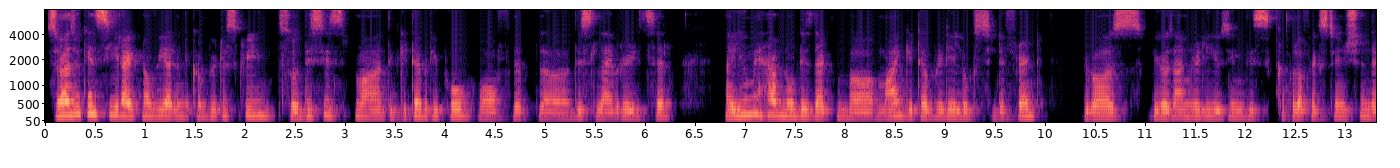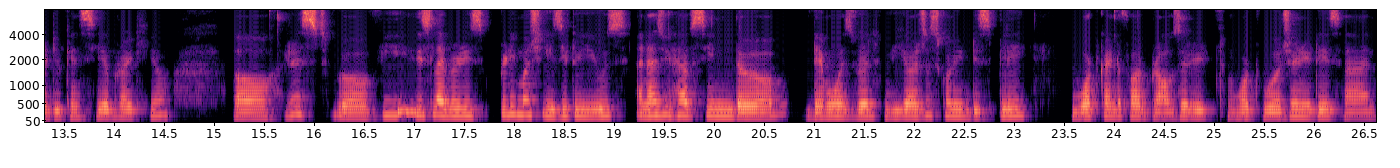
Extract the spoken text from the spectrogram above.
So as you can see right now we are in the computer screen. So this is uh, the github repo of the uh, this library itself. Now you may have noticed that uh, my github really looks different because because I'm really using this couple of extensions that you can see up right here uh, rest uh, we this library is pretty much easy to use. And as you have seen the demo as well we are just going to display what kind of our browser it what version it is and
